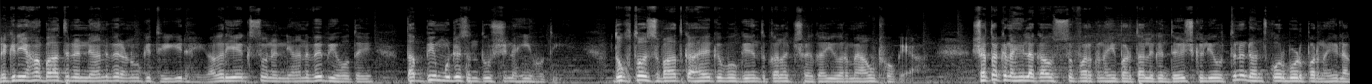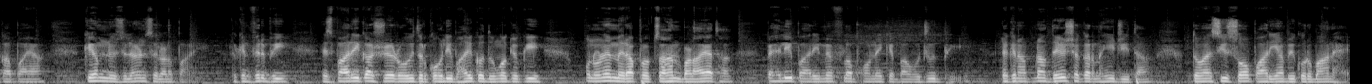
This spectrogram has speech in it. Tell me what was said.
लेकिन यहाँ बात निन्यानवे रनों की थी ही नहीं। अगर ये एक सौ निन्यानवे भी होते, तब भी मुझे संतुष्टि नहीं होती। दुख तो इस बात का है कि वो गेंद गलत गई और मैं आउट हो गया। शतक नहीं लगा, उससे फ़र्क नहीं पड़ता, लेकिन देश के लिए उतने रन स्कोर बोर्ड पर नहीं लगा पाया कि हम न्यूजीलैंड से लड़ पाए। लेकिन फिर भी इस पारी का श्रेय रोहित और कोहली भाई को दूँगा क्योंकि उन्होंने मेरा प्रोत्साहन बढ़ाया था पहली पारी में फ्लॉप होने के बावजूद भी। लेकिन अपना देश अगर नहीं जीता तो ऐसी सौ पारियाँ भी कुर्बान है।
